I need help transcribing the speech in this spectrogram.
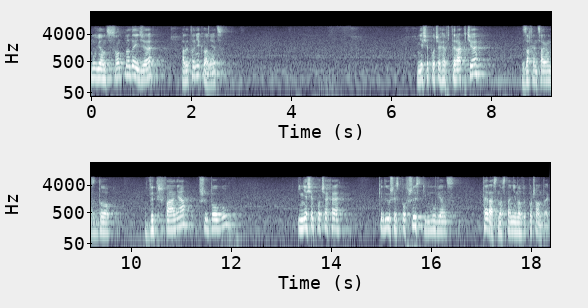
mówiąc, sąd nadejdzie, ale to nie koniec. Niesie pociechę w trakcie zachęcając do wytrwania przy Bogu i niesie pociechę, kiedy już jest po wszystkim, mówiąc: Teraz nastanie nowy początek.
